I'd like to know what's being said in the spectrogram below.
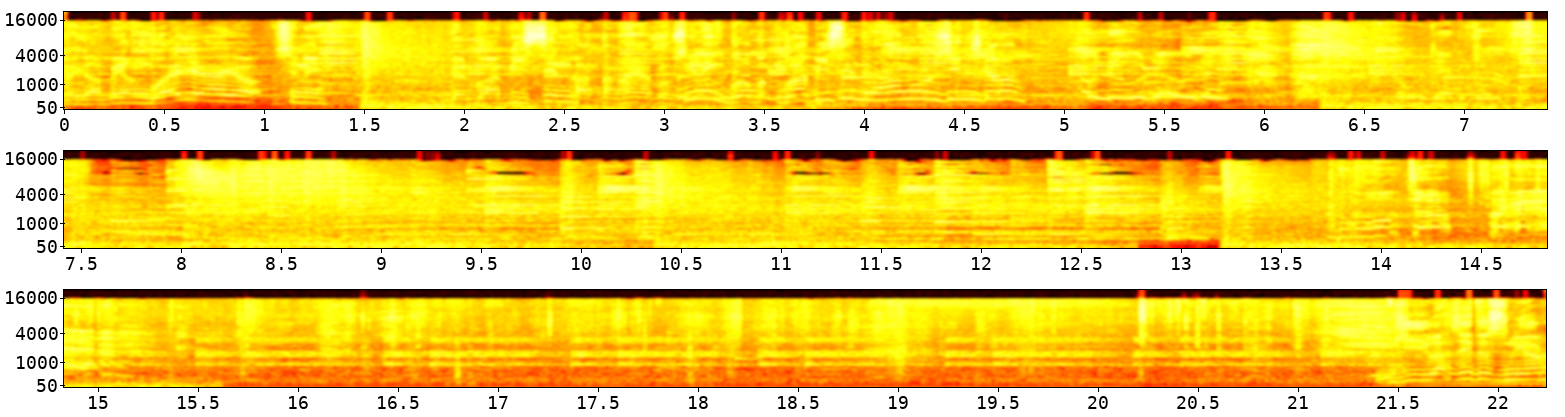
Pegang-pegang gua aja, ayo sini. Biar gua habisin batang leher lu. Sini, gua gua habisin rahang lu di sini sekarang. Udah, udah, udah. Kamu jadi gitu. Gila sih itu senior.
